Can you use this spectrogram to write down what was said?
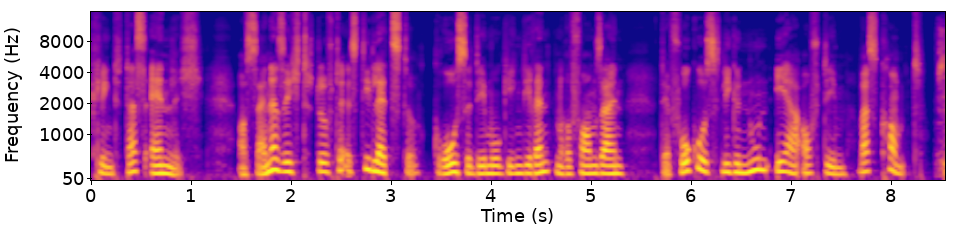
klingt das ähnlich. Aus seiner Sicht dürfte es die letzte große Demo gegen die Rentenreform sein. Der Fokus liege nun eher auf dem, was kommt. Es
